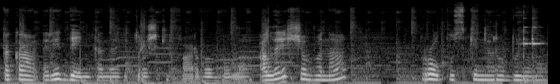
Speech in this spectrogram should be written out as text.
така ріденька навіть трошки фарба була, але щоб вона пропуски не робила.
